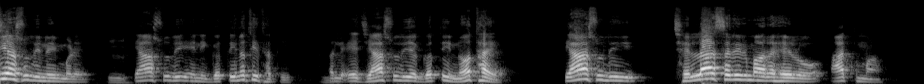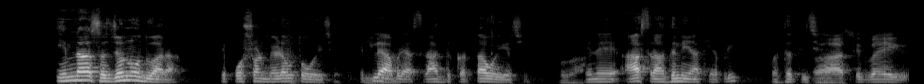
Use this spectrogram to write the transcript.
જ્યાં સુધી નહીં મળે ત્યાં સુધી એની ગતિ નથી થતી. એટલે એ જ્યાં સુધી એ ગતિ ન થાય ત્યાં સુધી છેલ્લા શરીરમાં રહેલો આત્મા એમના સજ્જનો દ્વારા એ પોષણ મેળવતો હોય છે. એટલે આપણે આ શ્રાદ્ધ કરતા હોઈએ છીએ. એને આ શ્રાદ્ધની આખી આપણી પદ્ધતિ છે. આશીર્ભાઈ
